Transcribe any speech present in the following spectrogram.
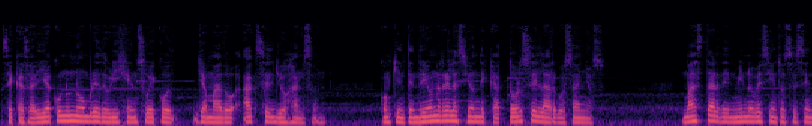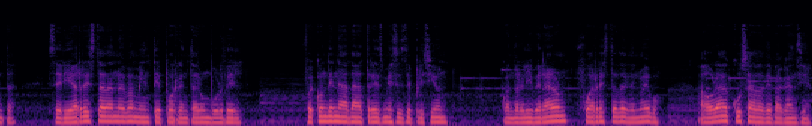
se casaría con un hombre de origen sueco llamado Axel Johansson, con quien tendría una relación de 14 largos años. Más tarde, en 1960, sería arrestada nuevamente por rentar un burdel. Fue condenada a tres meses de prisión. Cuando la liberaron, fue arrestada de nuevo, ahora acusada de vagancia.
